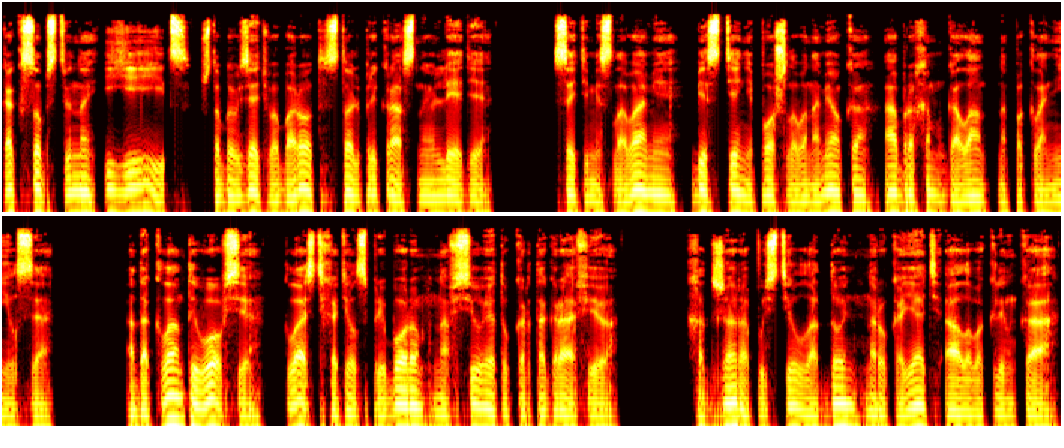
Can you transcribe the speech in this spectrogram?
как, собственно, и яиц, чтобы взять в оборот столь прекрасную леди». С этими словами, без тени пошлого намека, Абрахам галантно поклонился. А Доклант и вовсе, Класть хотел с прибором на всю эту картографию. Хаджар опустил ладонь на рукоять алого клинка.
